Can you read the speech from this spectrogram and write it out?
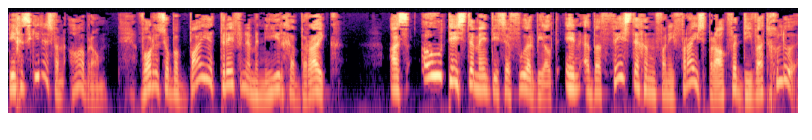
Die geskiedenis van Abraham word dus op 'n baie treffende manier gebruik as Ou Testamentiese voorbeeld en 'n bevestiging van die vryspraak vir die wat glo.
